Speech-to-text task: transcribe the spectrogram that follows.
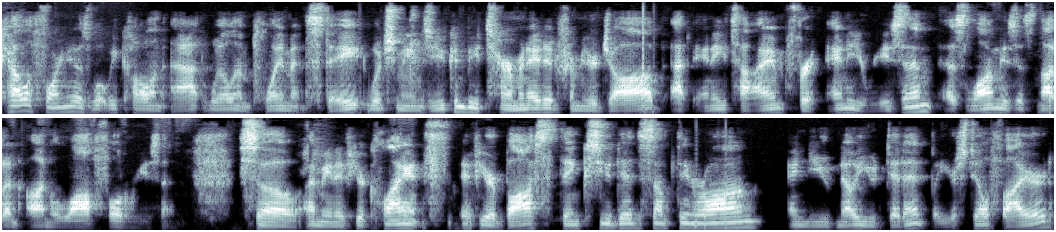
California is what we call an at will employment state, which means you can be terminated from your job at any time for any reason, as long as it's not an unlawful reason. So, I mean, if your client, if your boss thinks you did something wrong and you know you didn't, but you're still fired,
